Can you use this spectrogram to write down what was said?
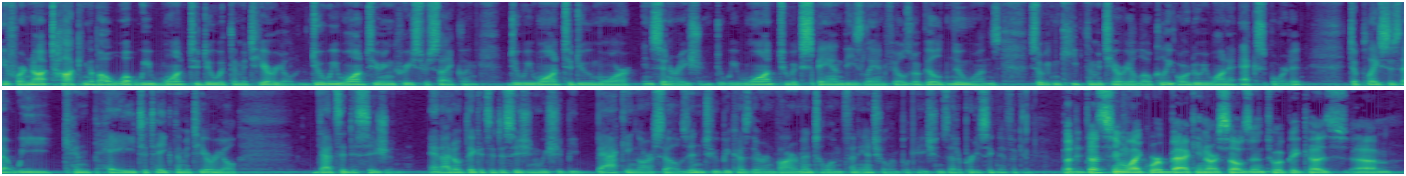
If we're not talking about what we want to do with the material, do we want to increase recycling? Do we want to do more incineration? Do we want to expand these landfills or build new ones so we can keep the material locally? Or do we want to export it to places that we can pay to take the material? That's a decision. And I don't think it's a decision we should be backing ourselves into because there are environmental and financial implications that are pretty significant. But it does seem like we're backing ourselves into it because um,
